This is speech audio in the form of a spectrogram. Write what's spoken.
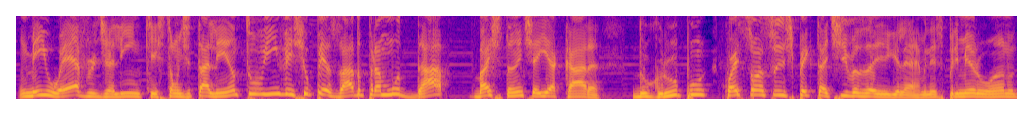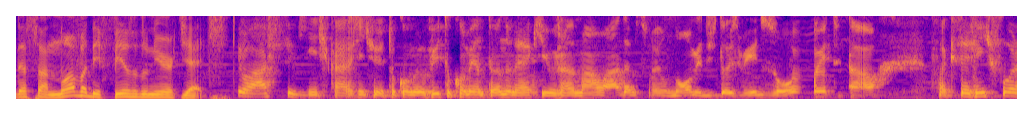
meio average ali em questão de talento e investiu pesado para mudar bastante aí a cara do grupo. Quais são as suas expectativas aí, Guilherme, nesse primeiro ano dessa nova defesa do New York Jets? Eu acho o seguinte, cara, a gente, tu, eu vi tu comentando, né, que o Jamal Adams foi um nome de 2018 e tal. Só que se a gente for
